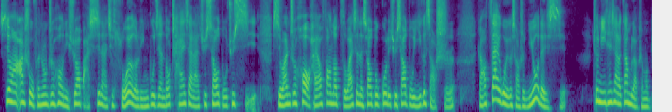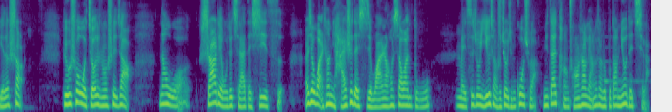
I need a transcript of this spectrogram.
吸完二十五分钟之后，你需要把吸奶器所有的零部件都拆下来去消毒去洗，洗完之后还要放到紫外线的消毒锅里去消毒一个小时，然后再过一个小时你又得吸，就你一天下来干不了什么别的事儿。比如说我九点钟睡觉，那我十二点我就起来得吸一次，而且晚上你还是得洗完，然后消完毒，每次就一个小时就已经过去了，你再躺床上两个小时不到，你又得起来。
